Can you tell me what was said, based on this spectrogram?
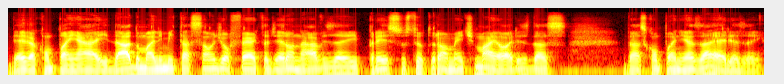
deve acompanhar, e dado uma limitação de oferta de aeronaves, aí, preços estruturalmente maiores das, das companhias aéreas. Aí.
